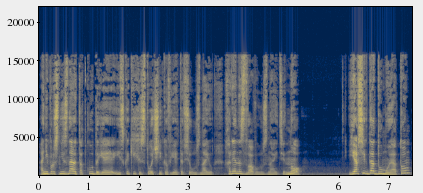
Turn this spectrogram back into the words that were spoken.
они просто не знают, откуда я, из каких источников я это все узнаю. Хрен из два вы узнаете. Но я всегда думаю о том,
